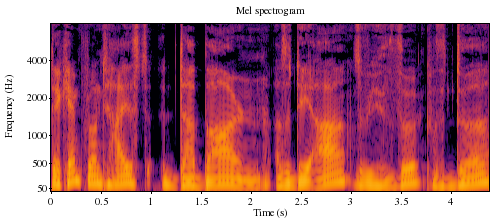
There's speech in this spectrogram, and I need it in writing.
Der Campground heißt Da Barn, also D-A, so wie The, quasi The,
